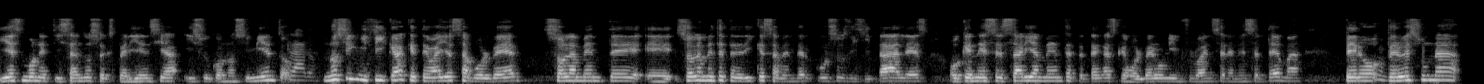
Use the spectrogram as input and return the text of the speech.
Y es monetizando su experiencia y su conocimiento. No significa que te vayas a volver solamente, eh, solamente te dediques a vender cursos digitales o que necesariamente te tengas que volver un influencer en ese tema, pero, pero es una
